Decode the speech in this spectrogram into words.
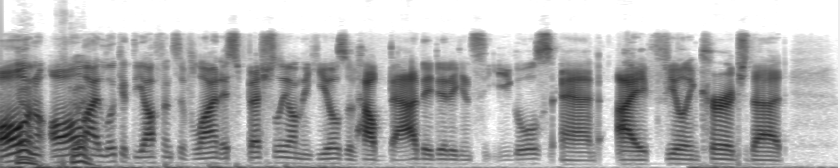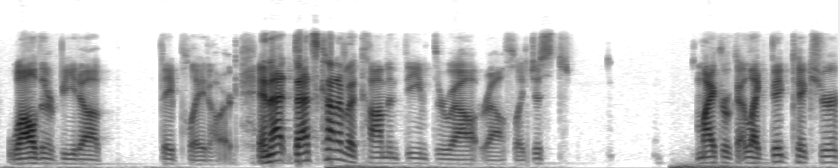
all yeah, in all, good. I look at the offensive line, especially on the heels of how bad they did against the Eagles, and I feel encouraged that while they're beat up, they played hard. And that that's kind of a common theme throughout, Ralph. Like just micro, like big picture,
